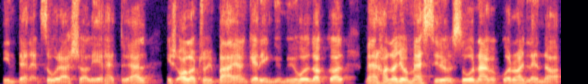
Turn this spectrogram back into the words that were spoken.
internet szórással érhető el, és alacsony pályán keringő műholdakkal, mert ha nagyon messziről szórnák, akkor nagy lenne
